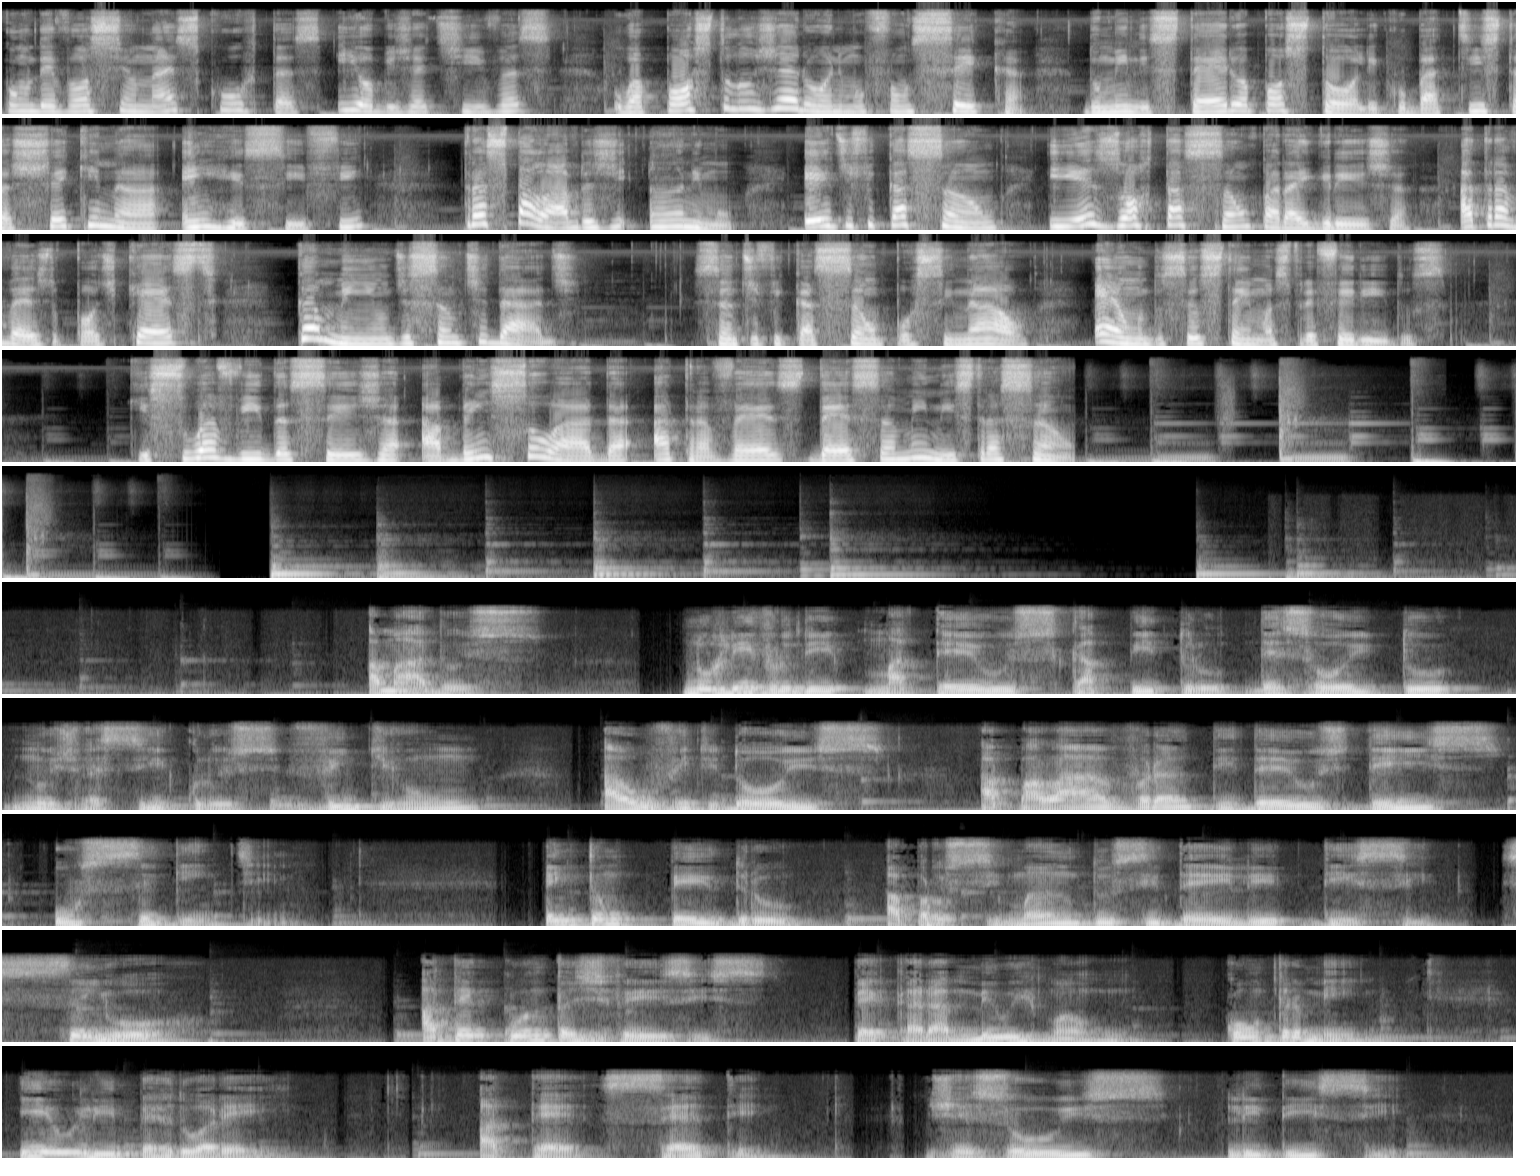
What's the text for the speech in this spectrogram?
Com devocionais curtas e objetivas, o apóstolo Jerônimo Fonseca, do Ministério Apostólico Batista Shekinah, em Recife, traz palavras de ânimo, edificação e exortação para a igreja, através do podcast Caminho de Santidade. Santificação, por sinal, é um dos seus temas preferidos. Que sua vida seja abençoada através dessa ministração. Amados, no livro de Mateus, capítulo 18, nos versículos 21 ao 22, a palavra de Deus diz o seguinte: Então Pedro, aproximando-se dele, disse: Senhor, até quantas vezes pecará meu irmão contra mim e eu lhe perdoarei? Até sete? Jesus lhe disse:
